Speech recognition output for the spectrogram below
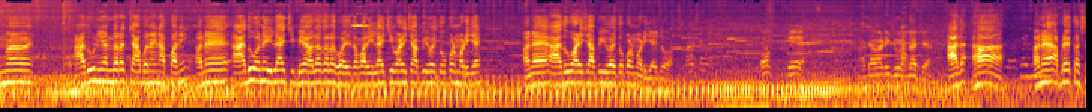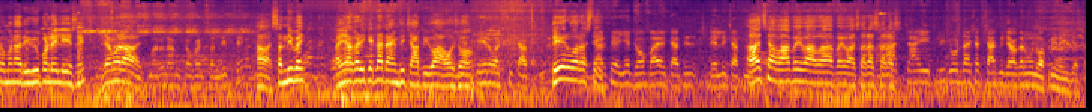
એમને આદુની અંદર જ ચા બનાવીને આપવાની. અને આદુ અને ઇલાયચી બે અલગ અલગ હોય છે. તમારે ઇલાયચીવાળી ચા પી હોય તો પણ મળી જાય. અને આદુવાળી ચા પી હોય તો પણ મળી જાય. જો ઓકે. આદાવાળી જોરદાર ચા. આદા હા. અને આપણે કસ્ટમરના રિવ્યૂ પણ લઈ લઈએ છીએ. જય મહારાજ. મારું નામ ચૌહાણ સંદીપ છે. હા સંદીપભાઈ અહીંયા આગળ કેટલા ટાઈમથી ચા પીવા આવો છો? તેર વર્ષથી ચા. તેર વર્ષથી? અહીંયા જોબ આવે ત્યારથી ડેલી ચા. અચ્છા વાહ ભાઈ વાહ વાહ ભાઈ વાહ સરસ સરસ. ચા એટલી જોરદાર છે ચા ચા દેવા વગર હું નોકરી નહીં જતો.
